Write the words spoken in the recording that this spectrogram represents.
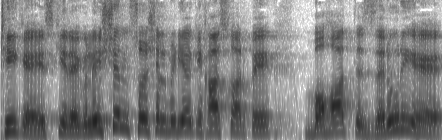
ठीक है, इसकी रेगुलेशन सोशल मीडिया के खास तौर पे बहुत ज़रूरी है।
